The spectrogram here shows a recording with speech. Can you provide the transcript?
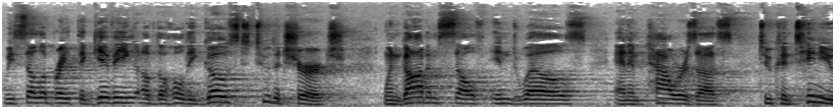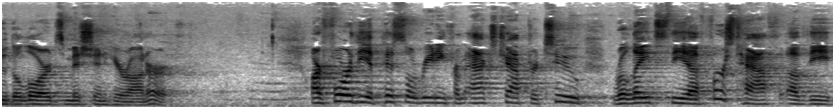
we celebrate the giving of the Holy Ghost to the church when God himself indwells and empowers us to continue the Lord's mission here on earth. Our for the epistle reading from Acts chapter 2 relates the uh, first half of the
